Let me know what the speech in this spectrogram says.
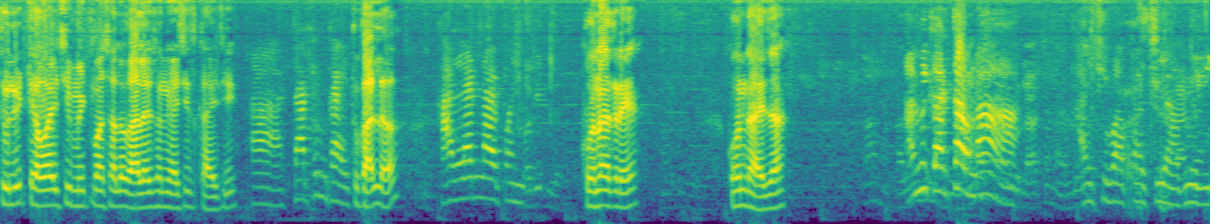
चुलीत ठेवायची मीठ मसाला घालायचो आणि अशीच खायची. हा चाटून खायचं. तू खाल्लं? खाल्लं नाही पण. कोणाकडे? कोण खायचा? आम्ही करताव ना. आईची बापाची आम्ही.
